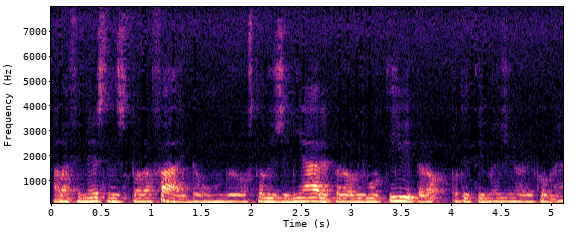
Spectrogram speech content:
alla finestra di Sporafy, non ve lo sto a disegnare per ovvi motivi, però potete immaginare com'è.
